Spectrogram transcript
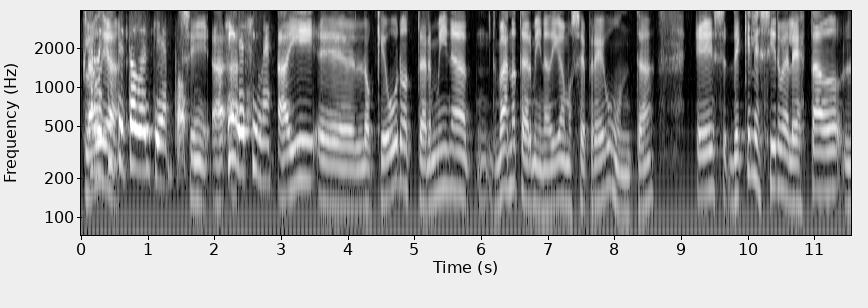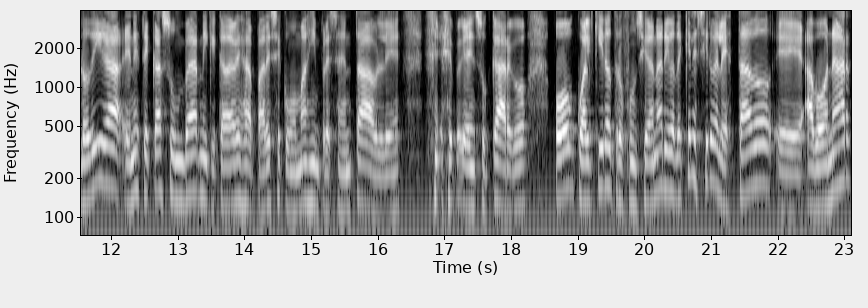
Claudia, repite todo el tiempo. Sí, a- Sí, a- decime. ahí eh, lo que uno termina, más no termina, digamos, se pregunta es de qué le sirve al Estado, lo diga en este caso un Bernie que cada vez aparece como más impresentable en su cargo, o cualquier otro funcionario, de qué le sirve al Estado eh, abonar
